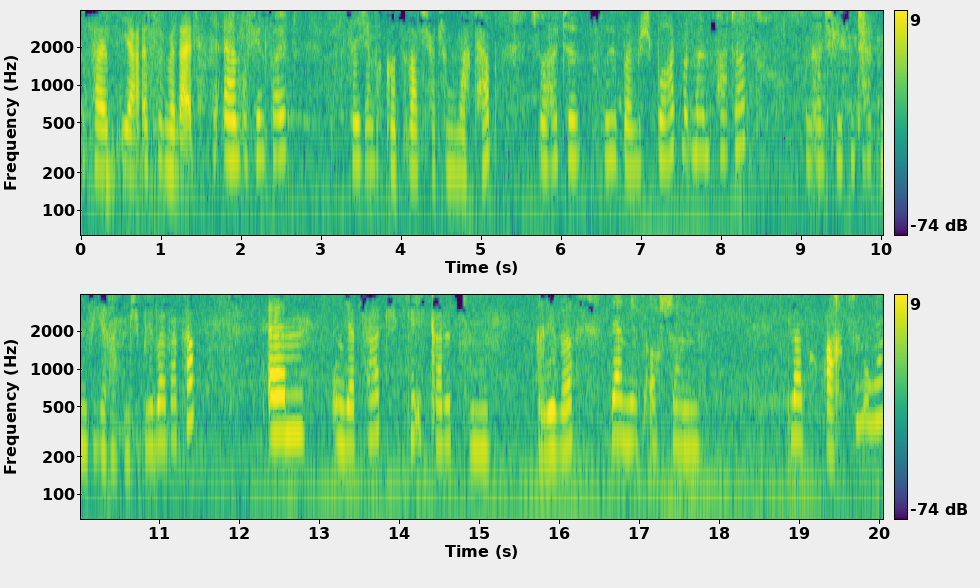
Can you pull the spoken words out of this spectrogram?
Deshalb, ja, es tut mir leid. Ähm, auf jeden Fall erzähle ich einfach kurz, was ich heute schon gemacht habe. Ich war heute früh beim Sport mit meinem Vater und anschließend hatten wir ein Spiel bei Wacker. Ähm, und jetzt gehe ich gerade zum Rewe. Wir haben jetzt auch schon, ich glaube, 18 Uhr,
